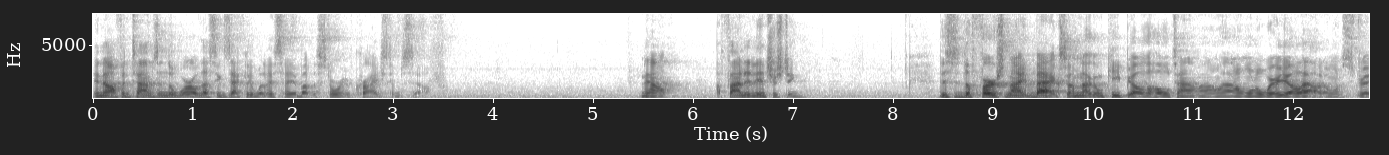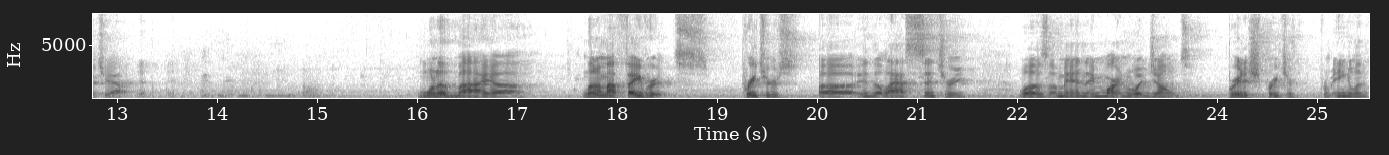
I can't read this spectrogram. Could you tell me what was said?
And oftentimes in the world, that's exactly what they say about the story of Christ Himself. Now, I find it interesting. This is the first night back, so I'm not going to keep y'all the whole time. I don't, I don't want to wear y'all out. I want to stretch you out. One of my, uh, one of my favorite preachers uh, in the last century was a man named Martyn Lloyd-Jones, British preacher from England,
